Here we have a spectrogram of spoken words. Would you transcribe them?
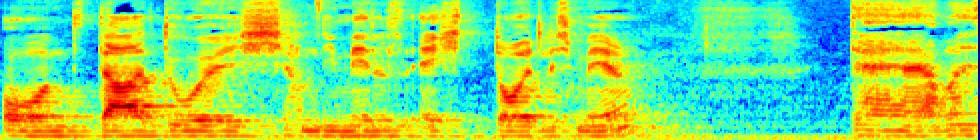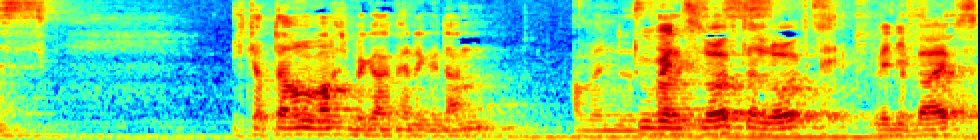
Und dadurch haben die Mädels echt deutlich mehr. Der, aber es, ich glaube, darüber mache ich mir gar keine Gedanken. Am Ende des Du, wenn es läuft, dann läuft ey, Wenn die Vibes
